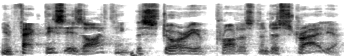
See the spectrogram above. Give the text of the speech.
In fact, this is, I think, the story of Protestant Australia,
